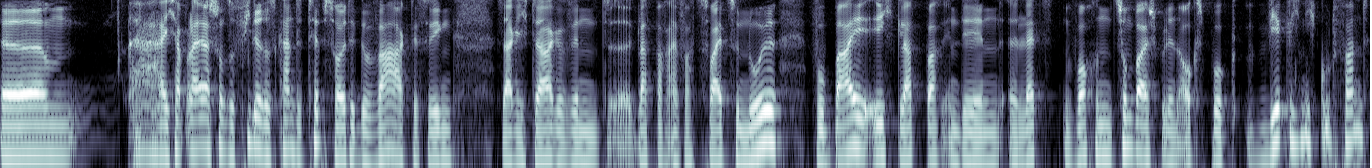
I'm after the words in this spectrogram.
Ähm, ich habe leider schon so viele riskante Tipps heute gewagt, deswegen sage ich, da gewinnt äh, Gladbach einfach 2 zu 0, wobei ich Gladbach in den äh, letzten Wochen, zum Beispiel in Augsburg, wirklich nicht gut fand.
